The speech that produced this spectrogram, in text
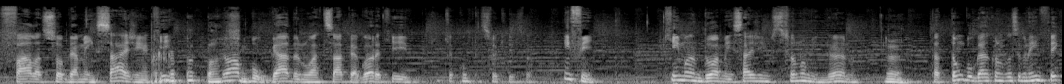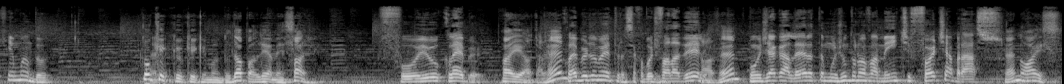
fala sobre a mensagem aqui. Deu uma bugada no WhatsApp agora que o que aconteceu aqui? Enfim, quem mandou a mensagem, se eu não me engano, É. tá tão bugado que eu não consigo nem ver quem mandou. O que, que, que que mandou? Dá pra ler a mensagem? Foi o Kleber. Aí, ó, tá vendo? Kleber do Metrô, você acabou de falar dele? Tá vendo? Bom dia, galera. Tamo junto novamente. Forte abraço. É nóis.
